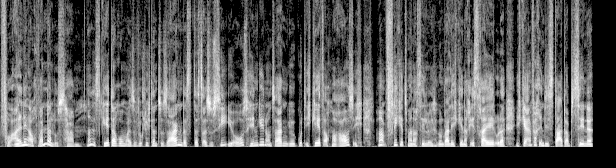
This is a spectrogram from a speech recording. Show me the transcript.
vor allen Dingen auch Wanderlust haben. Ne? Es geht darum, also wirklich dann zu sagen, dass, dass also CEOs hingehen und sagen, ja, gut, ich gehe jetzt auch mal raus, ich ja, fliege jetzt mal nach Silicon Valley, ich gehe nach Israel oder ich gehe einfach in die Startup-Szene,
